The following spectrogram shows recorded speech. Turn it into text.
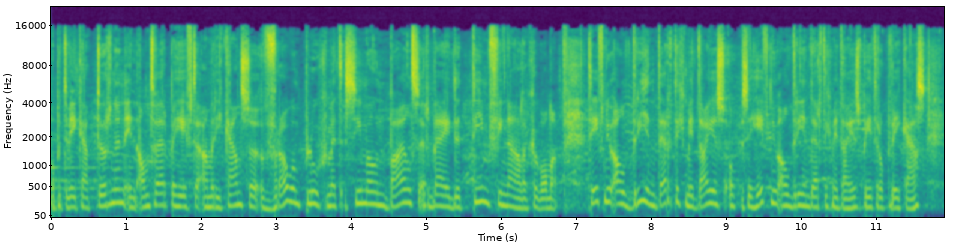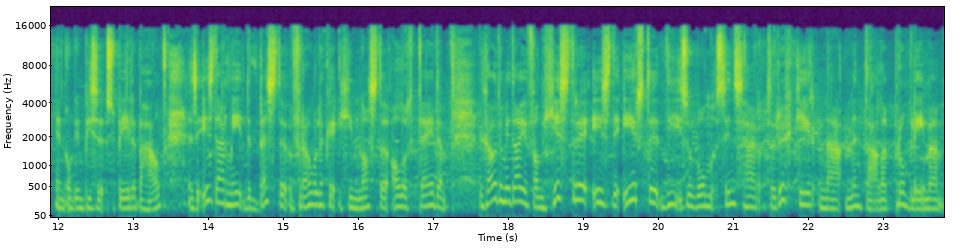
Op het WK Turnen in Antwerpen heeft de Amerikaanse vrouwenploeg met Simone Biles erbij de teamfinale gewonnen. Het heeft nu al 33 medailles op, ze heeft nu al 33 medailles beter op WK's en Olympische Spelen behaald. En ze is daarmee de beste vrouwelijke gymnaste aller tijden. De gouden medaille van gisteren is de eerste die ze won sinds haar terugkeer na mentale problemen.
